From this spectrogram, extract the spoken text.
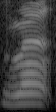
那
